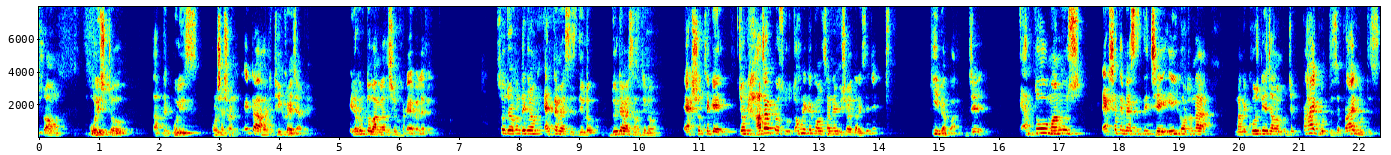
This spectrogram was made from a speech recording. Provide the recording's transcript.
স্ট্রং বলিষ্ঠ, তাদের পুলিশ প্রশাসন, এটা হয়তো ঠিক হয়ে যাবে। এরকম তো বাংলাদেশে ঘটে অ্যাভেলেবেল সো যখন দেখলাম একটা মেসেজ দিল, দুইটা মেসেজ দিল, একশো থেকে যখন হাজার ক্রস করল, তখন একটা কনসার্নের বিষয় দাঁড়িয়েছে যে, কি ব্যাপার? যে এত মানুষ একসাথে মেসেজ দিচ্ছে, এই ঘটনা মানে খোঁজ নিয়ে জানলাম যে প্রায় ঘটতেছে প্রায় ঘটতেছে।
